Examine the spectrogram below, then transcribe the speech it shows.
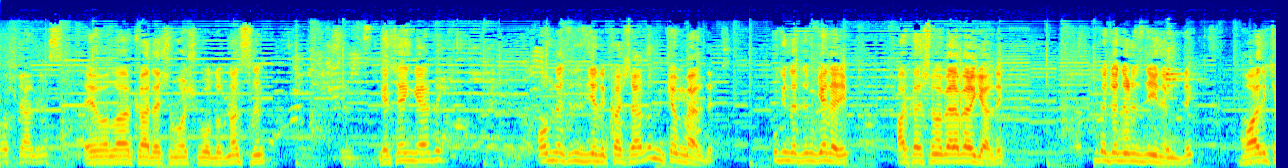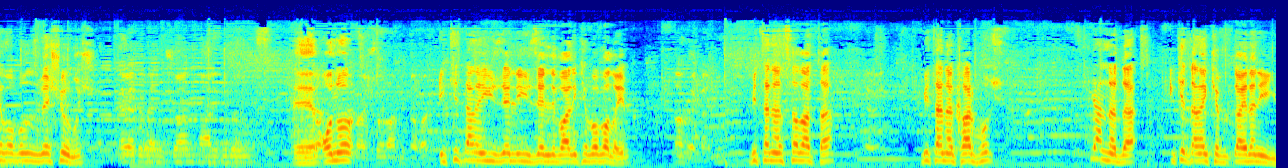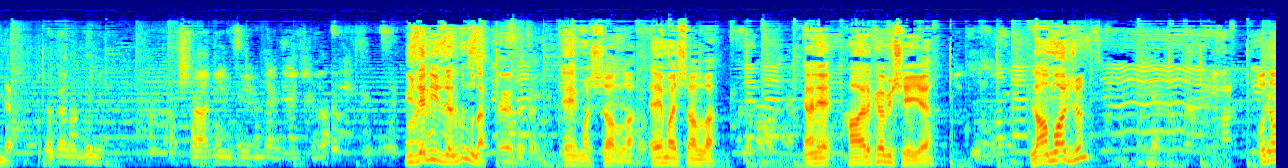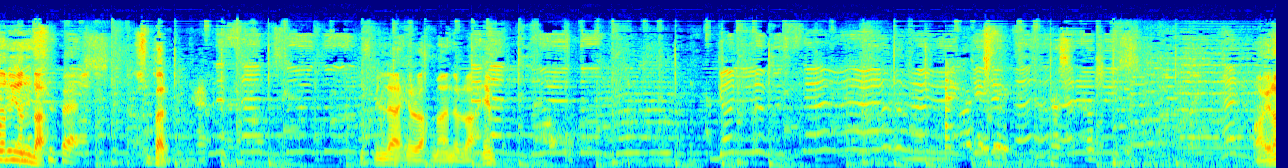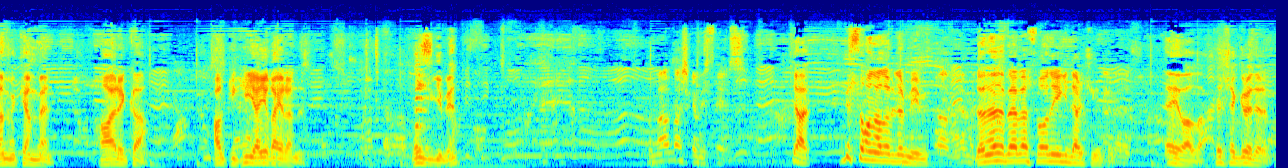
Hoş geldiniz. Eyvallah kardeşim hoş bulduk. Nasılsın? Geçen geldik. Omletinizi yedik kaşarlı mükemmeldi. Bugün dedim gelelim. Arkadaşımla beraber geldik. Bir de dönerinizi yiyelim dedik. Vali kebabınız meşhurmuş. Evet efendim şu an harika bölümümüz. Ee, onu iki tane 150-150 vali kebap alayım. Tabii efendim. Bir tane salata. Bir tane karpuz. Yanına da iki tane köpüklü ayran iyi gider. Efendim buyurun. Kaç yüzeyinde? 150 150 değil mi bunlar? Evet efendim. Ey maşallah. Ey maşallah. Yani harika bir şey ya. Lahmacun. O da onun yanında. Süper. Süper. Bismillahirrahmanirrahim. Ayran mükemmel. Harika. Hakiki yayık ayranı. Buz gibi. Bunlar başka bir isteğiz. Ya bir soğan alabilir miyim? Tabii hemen. Dönerle beraber soğan iyi gider çünkü. Evet. Eyvallah. Teşekkür ederim.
